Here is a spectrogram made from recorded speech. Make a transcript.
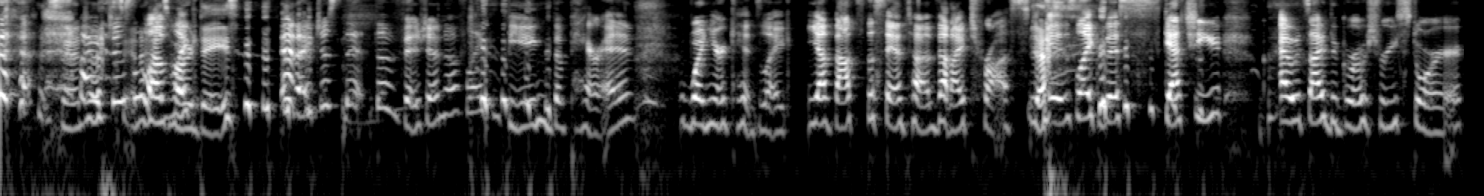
Santa, Santa love, has hard like- days. and I just the, the vision of like being the parent when your kid's like, yeah, that's the Santa that I trust. Yeah. Is like this sketchy outside the grocery store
